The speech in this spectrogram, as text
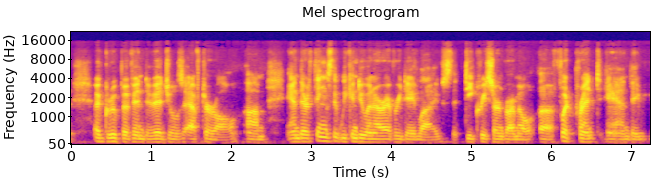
a group of individuals, after all. Um, and there are things that we can do in our everyday lives that decrease our environmental uh, footprint, and they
